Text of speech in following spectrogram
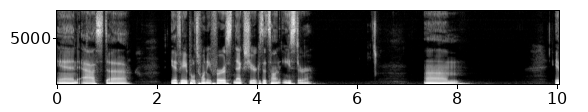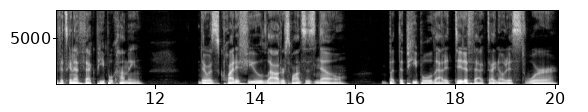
and asked uh, if April 21st next year, because it's on Easter, um, if it's going to affect people coming. There was quite a few loud responses, no. But the people that it did affect, I noticed, were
